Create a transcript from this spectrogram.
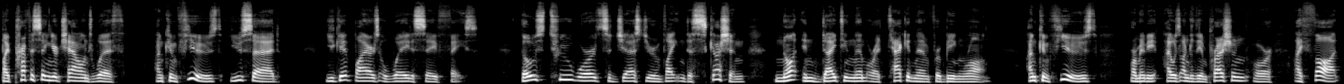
By prefacing your challenge with, I'm confused, you said, you give buyers a way to save face. Those two words suggest you're inviting discussion, not indicting them or attacking them for being wrong. I'm confused, or maybe I was under the impression, or I thought,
